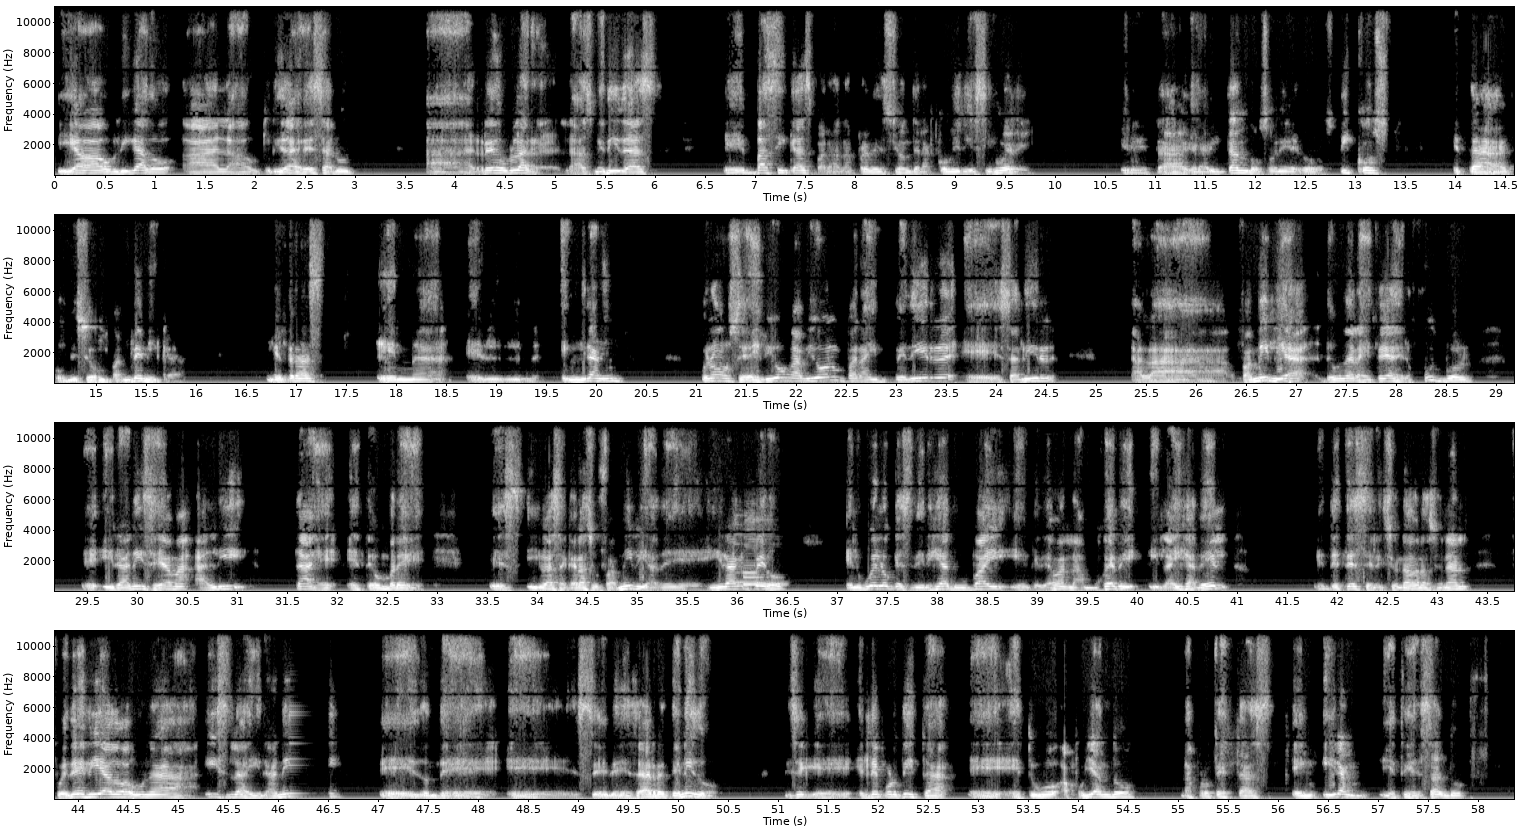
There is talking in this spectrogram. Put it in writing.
y ha obligado a las autoridades de salud a redoblar las medidas eh, básicas para la prevención de la COVID-19. está gravitando sobre los picos esta condición pandémica. Mientras en, ah, el, en Irán, bueno, se desvió un avión para impedir eh, salir a la familia de una de las estrellas del fútbol eh, iraní, se llama Ali Tahe, este hombre iba a sacar a su familia de Irán, pero el vuelo que se dirigía a Dubái y en que viajaban la mujer y, la hija de él, de este seleccionado nacional, fue desviado a una isla iraní eh, donde se les ha retenido. Dice que el deportista eh, estuvo apoyando las protestas en Irán y este es el saldo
